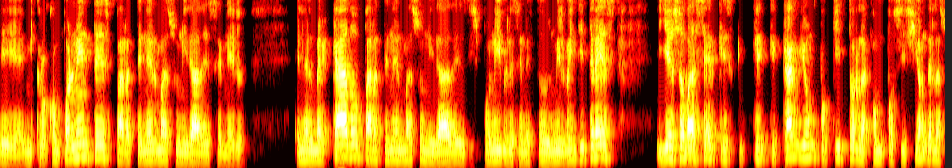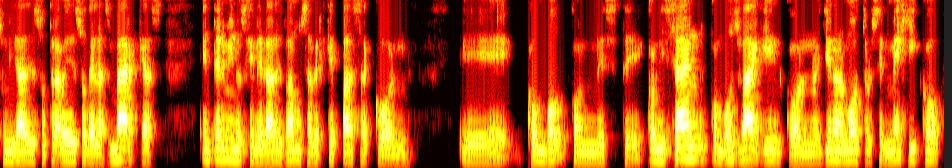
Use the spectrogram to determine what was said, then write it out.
eh, microcomponentes para tener más unidades en el, en el mercado, para tener más unidades disponibles en este 2023 y eso va a hacer que, cambie un poquito la composición de las unidades otra vez o de las marcas en términos generales. Vamos a ver qué pasa con, eh, con, con, este, con Nissan, con Volkswagen, con General Motors en México.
